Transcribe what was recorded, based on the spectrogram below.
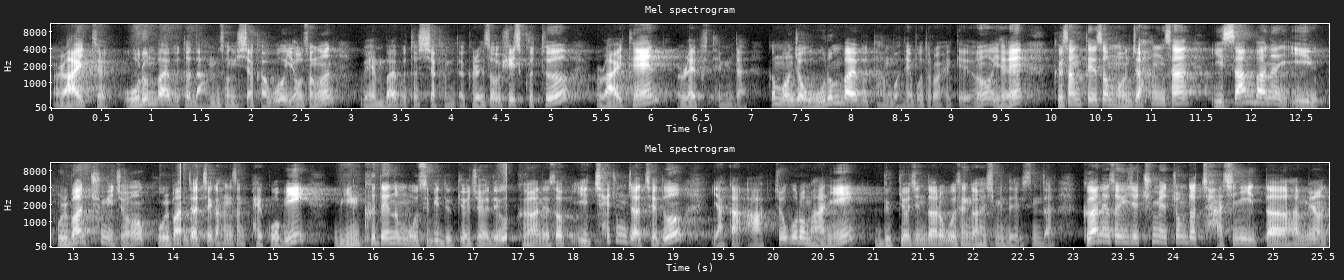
라이트, 오른발부터 남성이 시작하고 여성은 왼발부터 시작합니다. 그래서 휘스크 투 라이트 앤 레프트입니다. 그럼 먼저 오른발부터 한번 해보도록 할게요. 예. 그 상태에서 먼저 항상 이 삼바는 이 골반 춤이죠. 골반 자체가 항상 배꼽이 윙크되는 모습이 느껴져야 되고 그 안에서 이 체중 자체도 약간 앞쪽으로 많이 느껴진다라고 생각하시면 되겠습니다. 그 안에서 이제 춤에 좀 더 자신이 있다 하면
